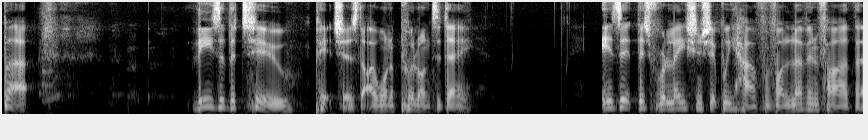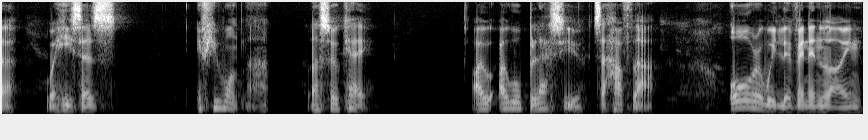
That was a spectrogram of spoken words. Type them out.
but these are the two pictures that I want to pull on today. Is it this relationship we have with our loving Father where He says, if you want that, that's okay. I, I will bless you to have that. Or are we living in line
